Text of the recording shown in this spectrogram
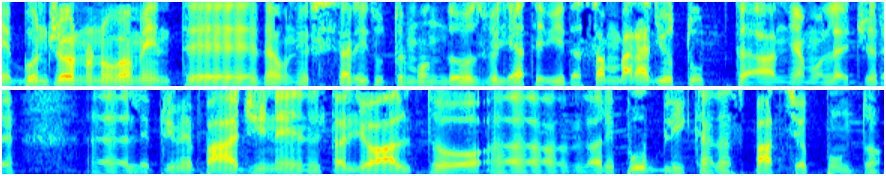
E buongiorno nuovamente da universitari di tutto il mondo, svegliatevi da Samba Radio tutta, andiamo a leggere eh, le prime pagine, nel taglio alto eh, la Repubblica dà spazio appunto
